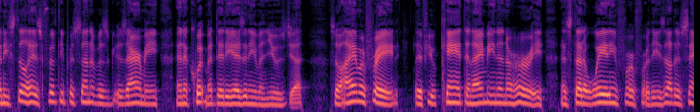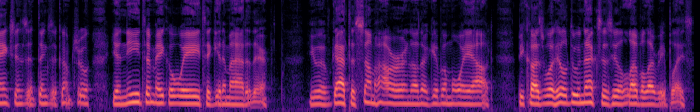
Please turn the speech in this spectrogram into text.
and he still has 50% of his, his army and equipment that he hasn't even used yet. So I am afraid if you can't, and I mean in a hurry, instead of waiting for, for these other sanctions and things to come true, you need to make a way to get him out of there. You have got to somehow or another give him a way out because what he'll do next is he'll level every place.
